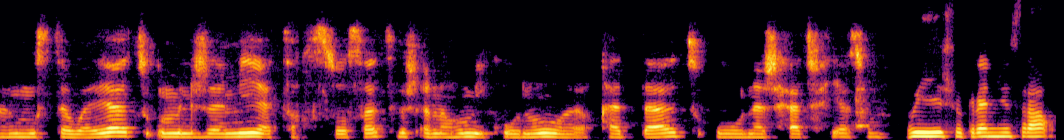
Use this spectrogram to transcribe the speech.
المستويات ومن جميع التخصصات باش أنهم يكونوا قادات وناجحات في حياتهم. oui شكرا يسرا.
